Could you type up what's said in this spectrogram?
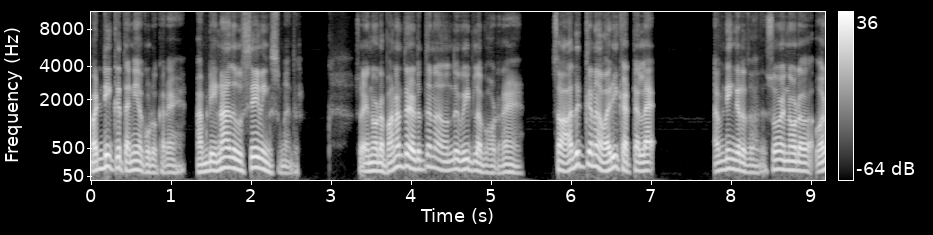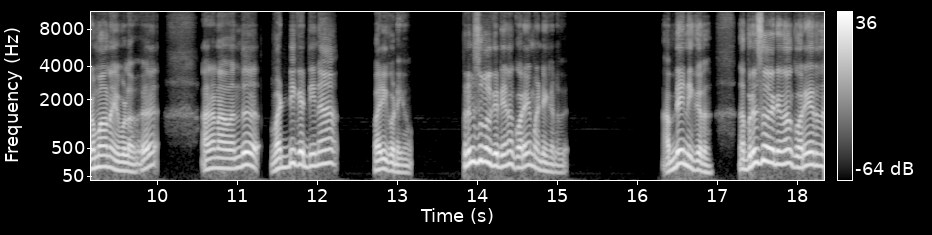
வட்டிக்கு தனியாக கொடுக்குறேன். அப்படின்னா அது ஒரு சேவிங்ஸ் மெதர். ஸோ என்னோடய பணத்தை எடுத்து நான் வந்து வீட்டில் போடுறேன். ஸோ அதுக்கு நான் வரி கட்டலை. அப்படிங்கிறது வந்து ஸோ என்னோடய வருமானம் இவ்வளவு. அதை நான் வந்து வட்டி கட்டினா வரி குறையும். பிரின்சிபல் கட்டினா குறைய மாட்டேங்கிறது. அப்படியே நிற்கிறது அந்த பிரின்சிபல் கட்டினா குறையிறது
